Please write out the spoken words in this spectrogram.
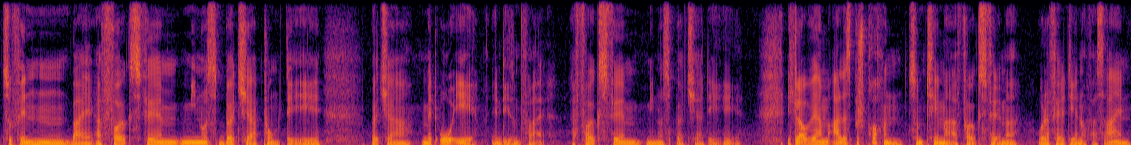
Zu finden bei erfolgsfilm-böttcher.de. Böttcher mit OE in diesem Fall. Erfolgsfilm-böttcher.de. Ich glaube, wir haben alles besprochen zum Thema Erfolgsfilme. Oder fällt dir noch was ein?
